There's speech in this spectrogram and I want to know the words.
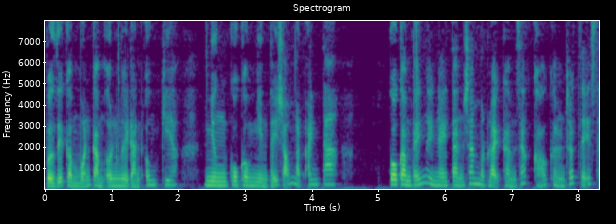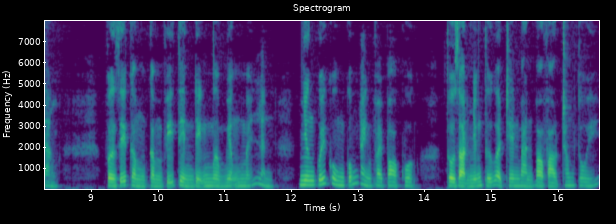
Vương Dĩ Cầm muốn cảm ơn người đàn ông kia, nhưng cô không nhìn thấy rõ mặt anh ta. Cô cảm thấy người này tàn ra một loại cảm giác khó gần rất dễ dàng. Vương Dĩ Cầm cầm ví tiền định mở miệng mấy lần, nhưng cuối cùng cũng đành phải bỏ cuộc, thu dọn những thứ ở trên bàn bỏ vào trong túi.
